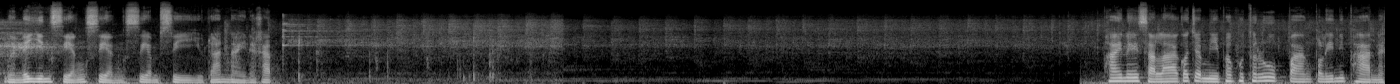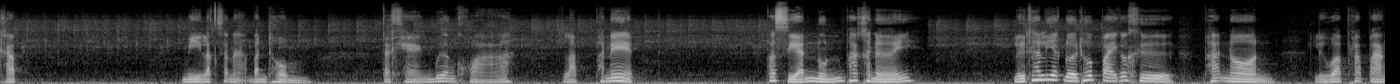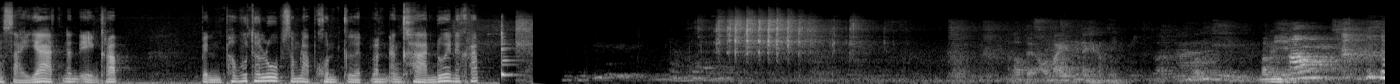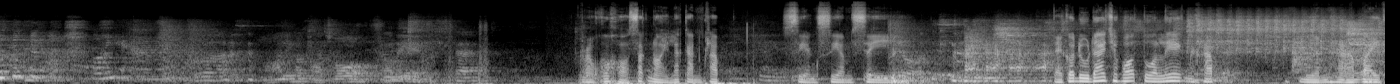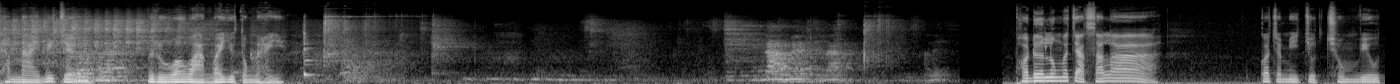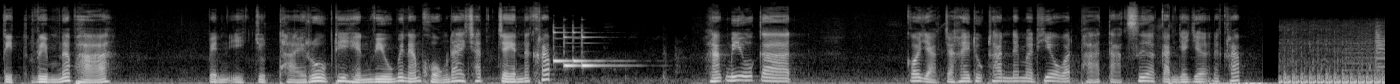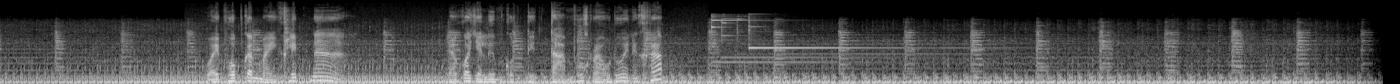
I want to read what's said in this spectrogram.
เหมือนได้ยินเสียงเสียงเสียมซีอยู่ด้านในนะครับ ภายในศาลาก็จะมีพระพุทธรูปปางปรินิพานนะครับ มีลักษณะบรรทม ตะแคงเบื้องขวา หลับพระเนตร พระเศียรหนุนพระขเนย หรือถ้าเรียกโดยทั่วไปก็คือ พระนอน หรือว่าพระปางสายญาตินั่นเองครับ เป็นพระพุทธรูปสำหรับคนเกิดวันอังคารด้วยนะครับ เราไปเอาใบที่ไหนครับนี่ บะหมี่อ๋อ นี่มาขอโชคเราเลขเราก็ขอสักหน่อยละกันครับ เสียงเซียมซี แต่ก็ดูได้เฉพาะตัวเลขนะครับ เหมือนหาใบทำนายไม่เจอ ไม่รู้ว่าวางไว้อยู่ตรงไหน ด้านแม่ถึงด้านอันนี้ พอเดินลงมาจากศาลา ก็จะมีจุดชมวิวติดริมหน้าผา เป็นอีกจุดถ่ายรูปที่เห็นวิวแม่น้ำโขงได้ชัดเจนนะครับ หากมีโอกาส ก็อยากจะให้ทุกท่านได้มาเที่ยววัดผาตากเสื้อกันเยอะๆนะครับ ไว้พบกันใหม่คลิปหน้า แล้วก็อย่าลืมกดติดตามพวกเราด้วยนะครับ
